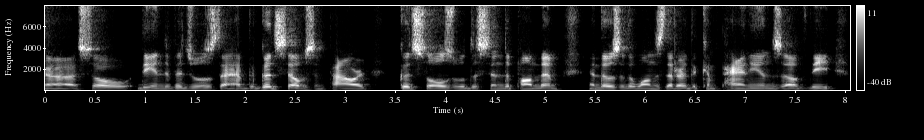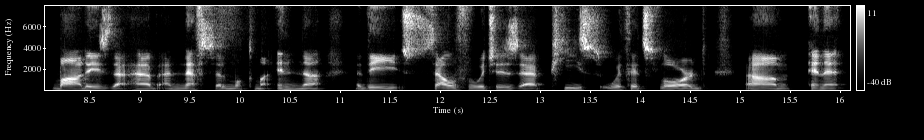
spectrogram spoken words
Uh, so the individuals that have the good selves empowered, good souls will descend upon them, and those are the ones that are the companions of the bodies that have an nafs al mutma'inna, the self which is at peace with its Lord. Um, and it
